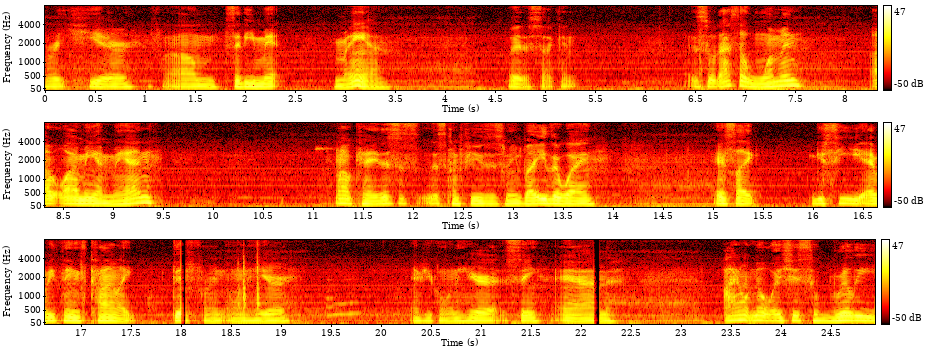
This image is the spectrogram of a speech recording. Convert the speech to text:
right here, um, city man, man. Wait a second. So that's a woman. Oh, I mean a man. Okay, this is this confuses me, but either way, it's like you see everything's kind of like different on here. If you go in here see and I don't know it's just really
